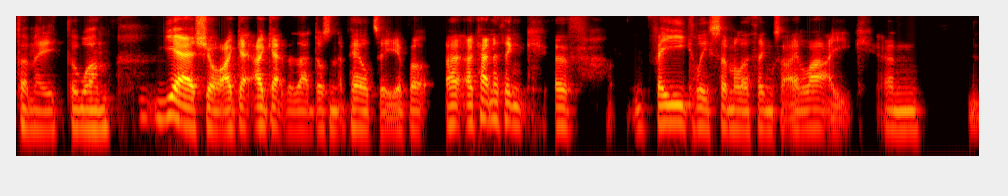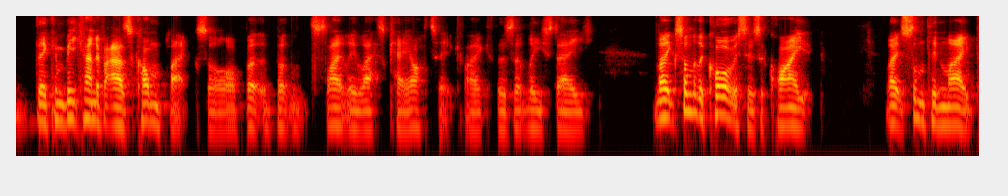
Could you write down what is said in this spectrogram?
for me, for one. Yeah, sure. I get. I get that that doesn't appeal to you, but I, I kind of think of vaguely similar things that I like, and they can be kind of as complex or but but slightly less chaotic. Like there's at least a like some of the choruses are quite like something like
